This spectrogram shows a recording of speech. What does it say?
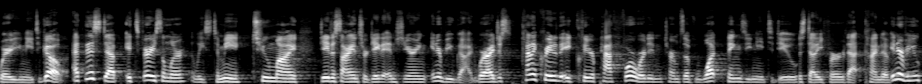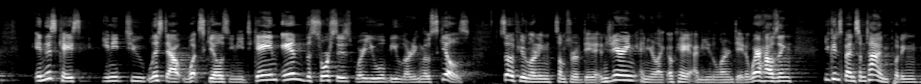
where you need to go. At this step, it's very similar, at least to me, to my data science or data engineering interview guide, where I just kind of created a clear path forward in terms of what things you need to do to study for that kind of interview. In this case, you need to list out what skills you need to gain and the sources where you will be learning those skills. So if you're learning some sort of data engineering and you're like, okay, I need to learn data warehousing, you can spend some time putting,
